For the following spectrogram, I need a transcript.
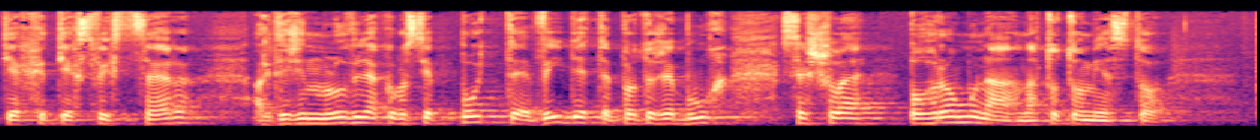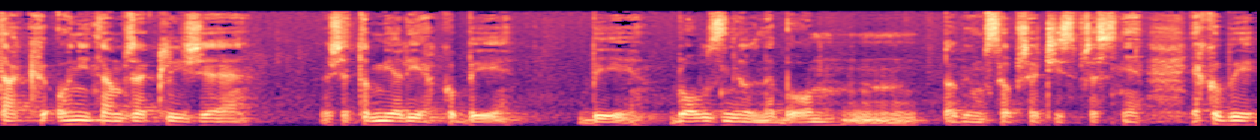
těch, těch svých dcer a když jim mluvil jako prostě pojďte, vyjdete, protože Bůh sešle pohromu na, na toto město, tak oni tam řekli, že, že to měli jakoby by blouznil, nebo hm, to by musel přečíst přesně, jakoby,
